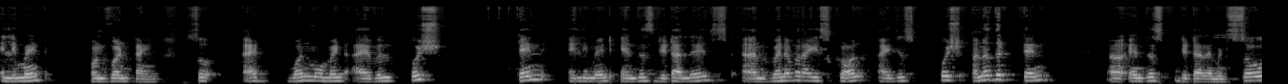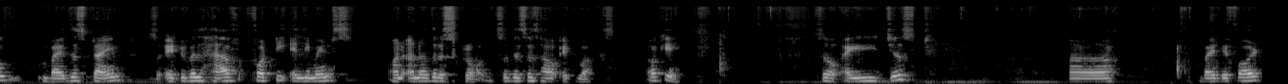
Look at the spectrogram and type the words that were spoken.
element on one time. So at one moment i will push 10 element in this data list and whenever i scroll i just push another 10 uh, in this data element. So by this time so it will have 40 elements on another scroll. So this is how it works. Okay. So i just uh, by default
